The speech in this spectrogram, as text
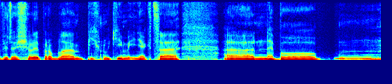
vyřešili problém píchnutím injekce nebo mm,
